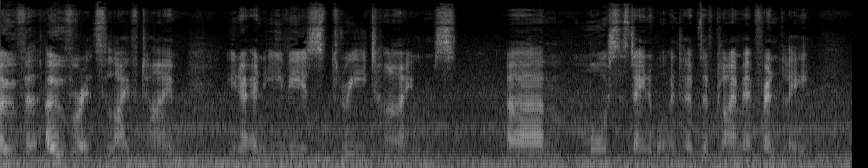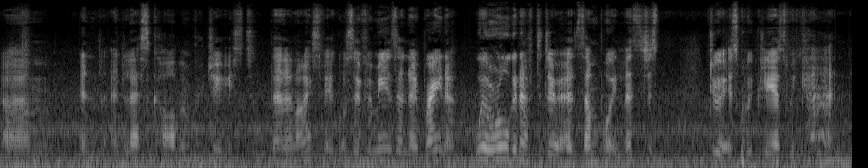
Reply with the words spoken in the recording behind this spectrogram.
over over its lifetime, you know, an EV is three times um, more sustainable in terms of climate friendly um, and, and less carbon produced than an ICE vehicle. So for me, it's a no brainer. We're all going to have to do it at some point. Let's just do it as quickly as we can.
